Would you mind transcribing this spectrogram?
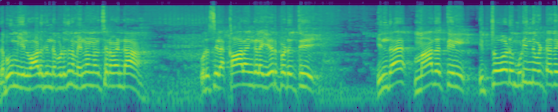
இந்த பூமியில் வாழுகின்ற பொழுது நம்ம என்ன நினச்சிட வேண்டாம்? ஒரு சில காலங்களை ஏற்படுத்தி இந்த மாதத்தில் இற்றோடு முடிந்து விட்டது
